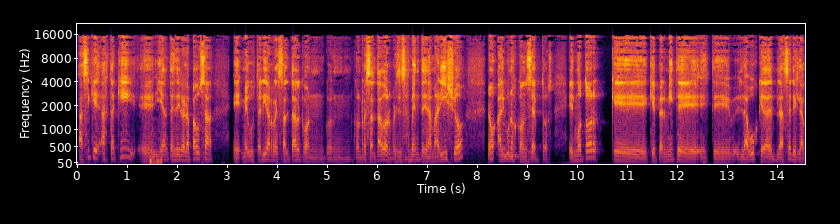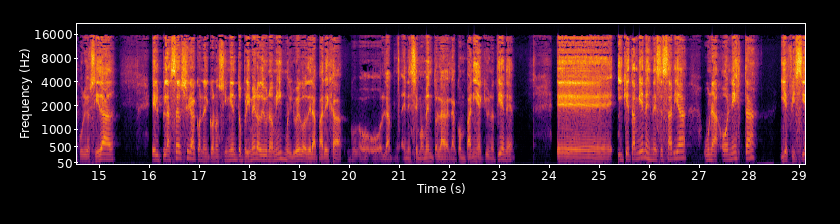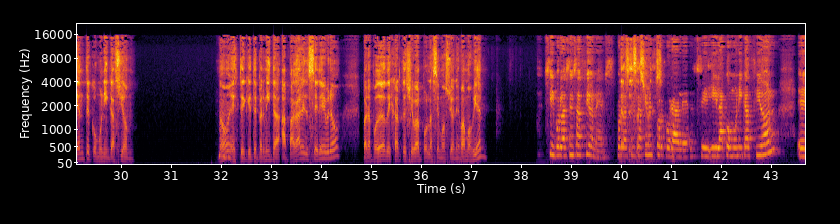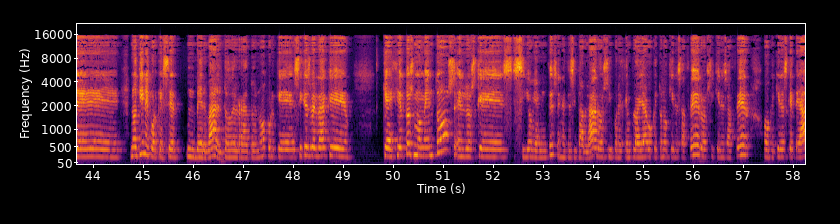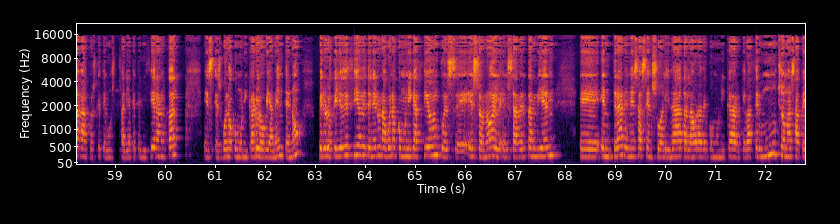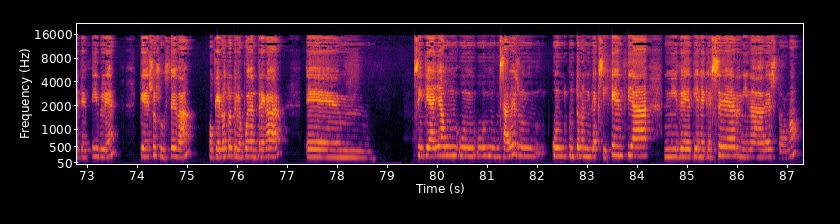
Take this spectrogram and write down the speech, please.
Así que hasta aquí, eh, y antes de ir a la pausa, eh, me gustaría resaltar con, resaltador precisamente de amarillo, ¿no? Algunos conceptos. El motor que, permite este, la búsqueda del placer es la curiosidad. El placer llega con el conocimiento primero de uno mismo y luego de la pareja o, en ese momento la, compañía que uno tiene. Eh, y que también es necesaria una honesta y eficiente comunicación ¿no? Este, que te permita apagar el cerebro para poder dejarte llevar por las emociones. ¿Vamos bien? Sí, por las sensaciones, por las, sensaciones. corporales. y la comunicación eh, no tiene por qué ser verbal todo el rato, ¿no? Porque sí que es verdad que, que hay ciertos momentos en los que sí, obviamente, se necesita hablar, o si, por ejemplo, hay algo que tú no quieres hacer, o si quieres hacer, o que quieres que te hagan, pues que te gustaría que te lo hicieran, tal, es, bueno comunicarlo, obviamente, ¿no? Pero lo que yo decía de tener una buena comunicación, pues eh, eso, ¿no? El, saber también eh, entrar en esa sensualidad a la hora de comunicar, que va a hacer mucho más apetecible que eso suceda o que el otro te lo pueda entregar. Eh, sin que haya un, ¿sabes? Un, tono ni de exigencia, ni de tiene que ser, ni nada de esto, ¿no?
